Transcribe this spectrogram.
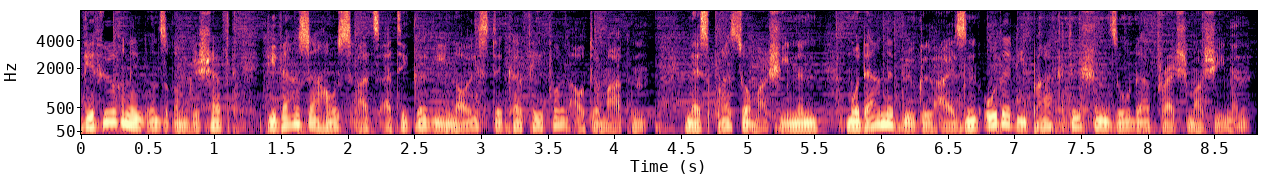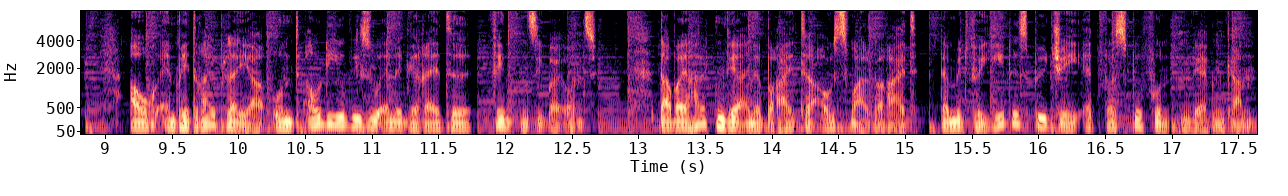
Wir führen in unserem Geschäft diverse Haushaltsartikel wie neueste Kaffeevollautomaten, Nespresso-Maschinen, moderne Bügeleisen oder die praktischen Soda-Fresh-Maschinen. Auch MP3-Player und audiovisuelle Geräte finden Sie bei uns. Dabei halten wir eine breite Auswahl bereit, damit für jedes Budget etwas gefunden werden kann.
